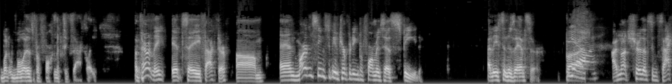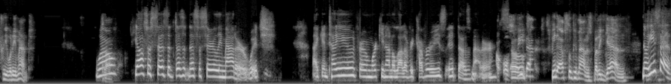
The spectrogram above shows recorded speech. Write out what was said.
what, what is performance exactly? Apparently, it's a factor. Um, and Martin seems to be interpreting performance as speed, at least in his answer. But yeah. I'm not sure that's exactly what he meant. Well, so. he also says it doesn't necessarily matter, which I can tell you from working on a lot of recoveries, it does matter. Oh, well, so, speed matters. Speed absolutely matters. But again, no, he says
